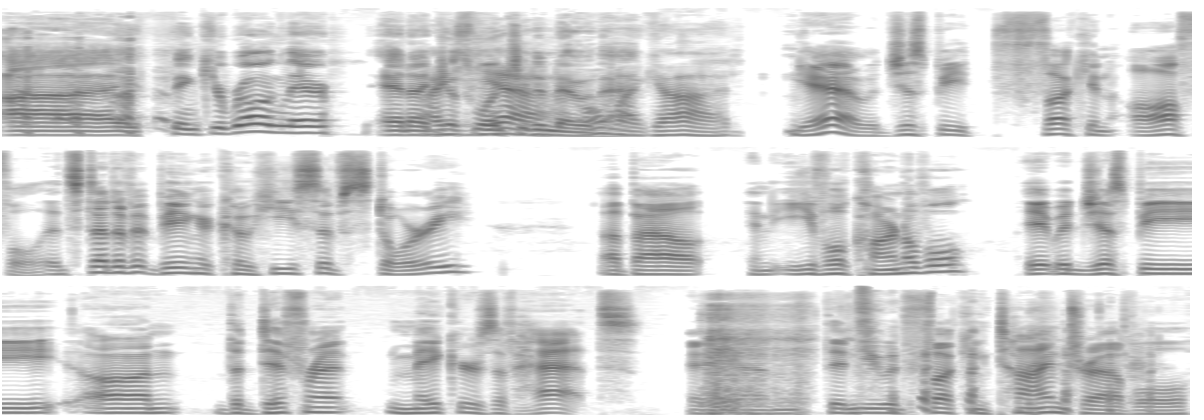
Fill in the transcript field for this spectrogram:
uh, I think you're wrong there, and I just want you yeah, to know oh that. my god. Yeah, it would just be fucking awful. Instead of it being a cohesive story about an evil carnival, it would just be on the different makers of hats. And then you would fucking time travel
